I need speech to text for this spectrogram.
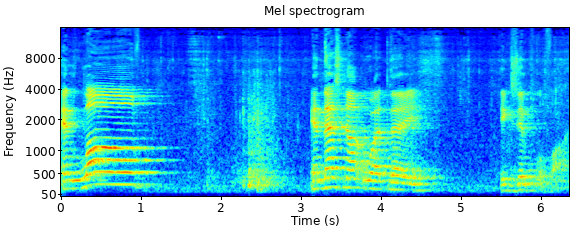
and love and that's not what they exemplify.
